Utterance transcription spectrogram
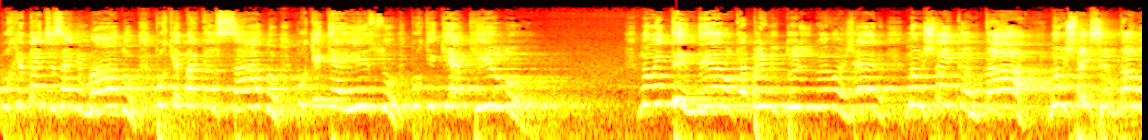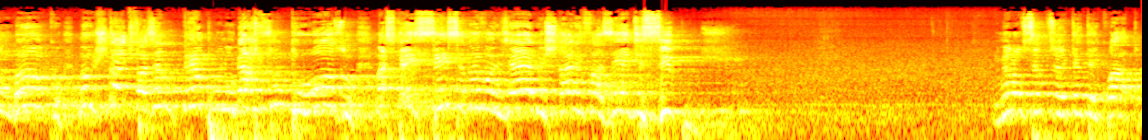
porque está desanimado, porque está cansado, porque quer isso, porque quer aquilo. Não entenderam que a plenitude do Evangelho não está em cantar, não está em sentar num banco, não está de fazer o templo um lugar suntuoso, mas que a essência do Evangelho está em fazer discípulos. Em 1984,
